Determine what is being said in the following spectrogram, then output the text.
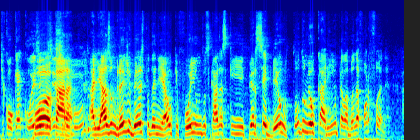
de qualquer coisa Pô, que existe cara, no mundo. Aliás, um grande beijo pro Daniel, que foi um dos caras que percebeu todo o meu carinho pela banda Forfã, né? Ah,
